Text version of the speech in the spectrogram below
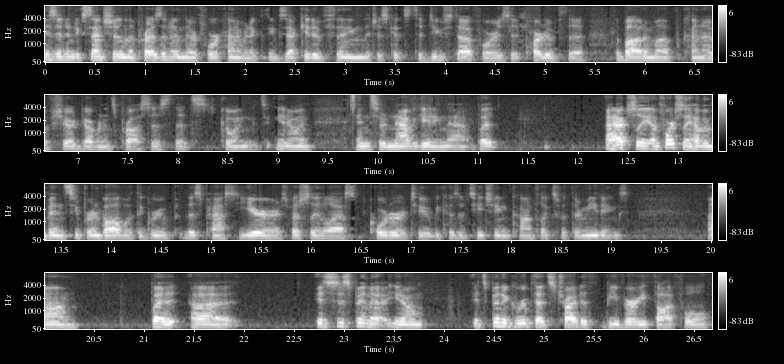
is it an extension of the president and therefore kind of an executive thing that just gets to do stuff? Or is it part of the, the bottom up kind of shared governance process that's going to, you know and and sort of navigating that? But I actually unfortunately haven't been super involved with the group this past year especially the last quarter or two because of teaching conflicts with their meetings. Um, but uh, it's just been a you know it's been a group that's tried to be very thoughtful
